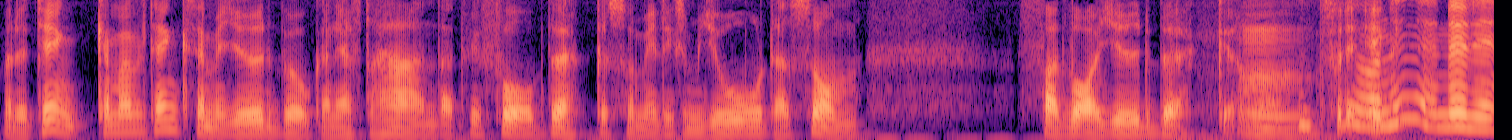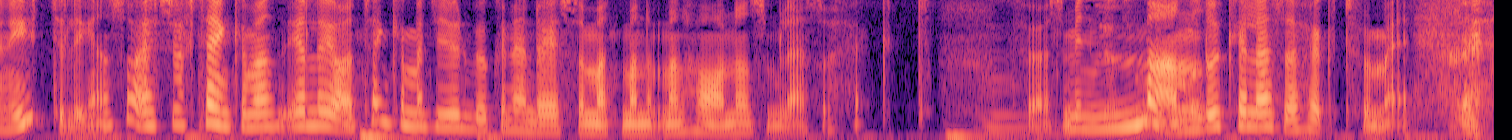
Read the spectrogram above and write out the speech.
men det tänk, kan man väl tänka sig med ljudboken efterhand att vi får böcker som är liksom gjorda som för att vara ljudböcker. Så det är, ni det? Det är en ytterligare. Så tänker man, eller jag tänker mig att ljudboken ändå är som att man, man har någon som läser högt. För. Så min man brukar läsa högt för mig.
